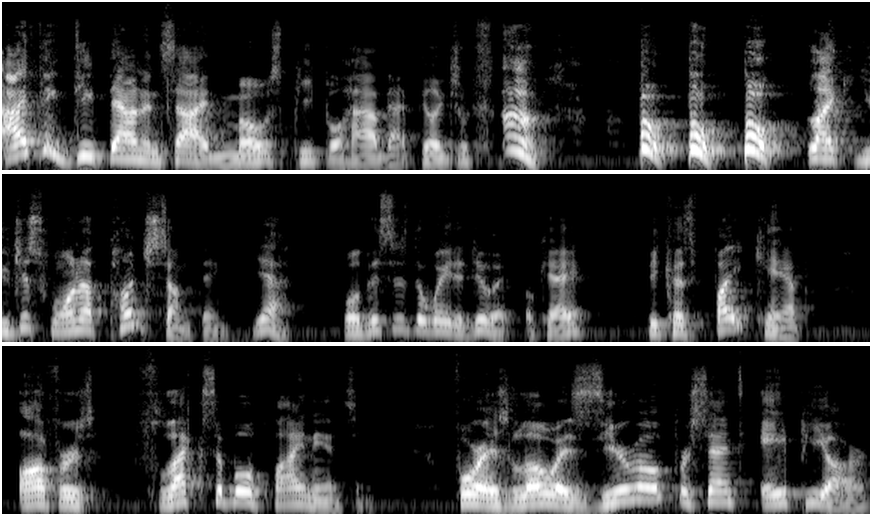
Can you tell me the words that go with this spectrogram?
I think deep down inside, most people have that feeling just, boom, boom, boom. Like you just want to punch something. Yeah. Well, this is the way to do it. Okay because Fight Camp offers flexible financing for as low as 0% APR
